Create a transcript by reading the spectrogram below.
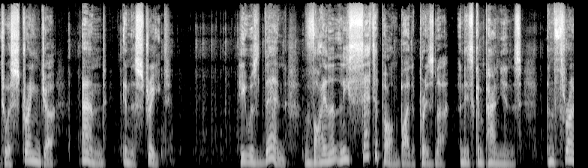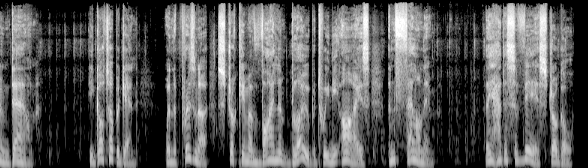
to a stranger and in the street. He was then violently set upon by the prisoner and his companions and thrown down. He got up again when the prisoner struck him a violent blow between the eyes and fell on him. They had a severe struggle,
